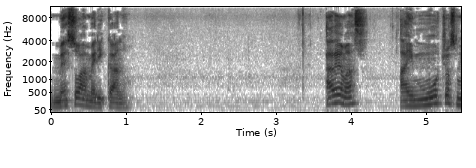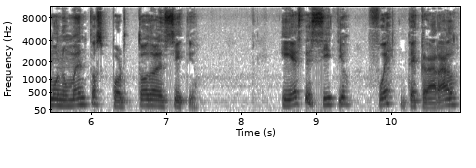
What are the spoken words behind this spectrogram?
mesoamericano. Además, hay muchos monumentos por todo el sitio. Y este sitio fue declarado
